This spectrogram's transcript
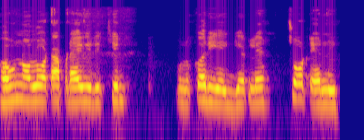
ઘઉંનો લોટ આપણે આવી રીતે કરી ગયા એટલે ચોટે નહીં.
